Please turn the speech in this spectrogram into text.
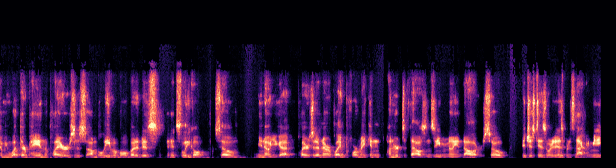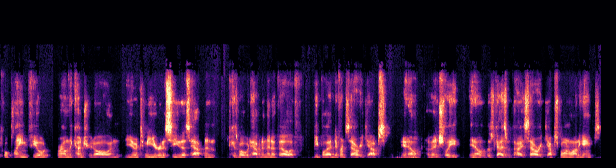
I mean, what they're paying the players is unbelievable, but it is it's legal. So you know, you got players that have never played before making hundreds of thousands, even million dollars. So it just is what it is, but it's not going to be an equal playing field around the country at all. And, you know, to me, you're going to see this happen because what would happen in the NFL if people had different salary caps. You know, eventually, you know, those guys with the high salary caps go in a lot of games.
